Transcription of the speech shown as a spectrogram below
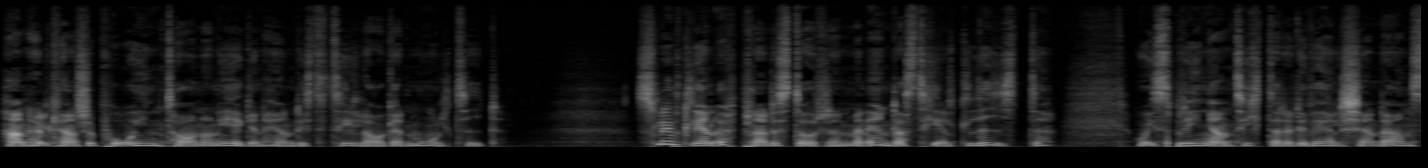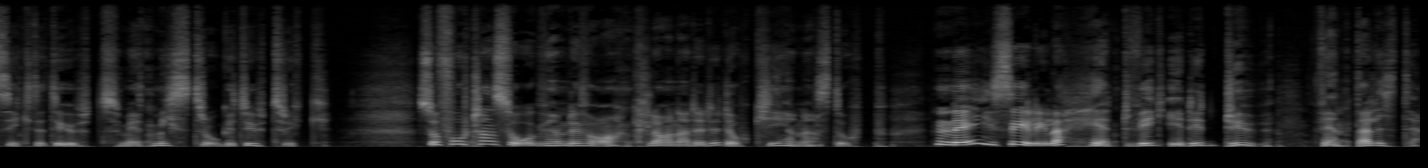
Han höll kanske på att inta någon egenhändigt tillagad måltid. Slutligen öppnades dörren, men endast helt lite, och i springan tittade det välkända ansiktet ut med ett misstroget uttryck. Så fort han såg vem det var klarnade det dock genast upp. Nej, se lilla Hedvig, är det du? Vänta lite.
